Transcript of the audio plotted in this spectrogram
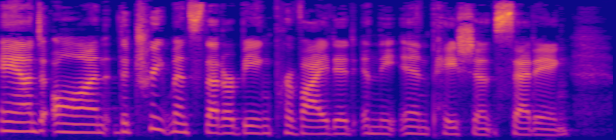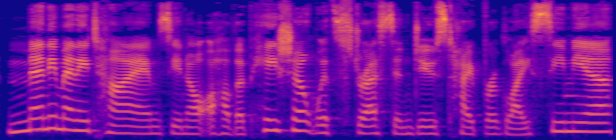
and on the treatments that are being provided in the inpatient setting. Many, many times, you know, I'll have a patient with stress induced hyperglycemia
